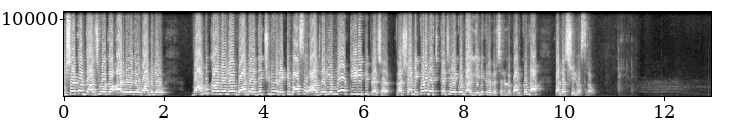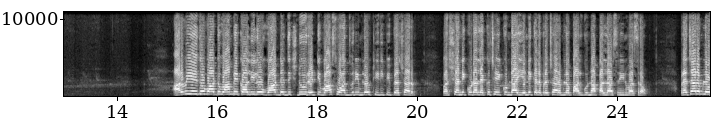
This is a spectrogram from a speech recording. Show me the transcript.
విశాఖ గాజువాక అరవై ఐదవ వార్డులో వాంబు కాలనీలో వార్డు అధ్యక్షుడు రెట్టి వాసు ఆధ్వర్యంలో టీడీపీ ప్రచారం. వర్షాన్ని కూడా లెక్క చేయకుండా ఎన్నికల ప్రచారంలో పాల్గొన్న పల్లా శ్రీనివాసరావు. అరవై ఐదో వార్డు వాంబే కాలనీలో వార్డు అధ్యక్షుడు రెడ్డి వాసు ఆధ్వర్యంలో టీడీపీ ప్రచారం. వర్షాన్ని కూడా లెక్క చేయకుండా ఎన్నికల ప్రచారంలో పాల్గొన్న పల్లా శ్రీనివాసరావు. ప్రచారంలో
